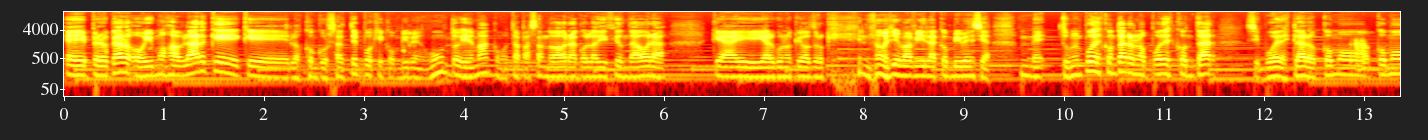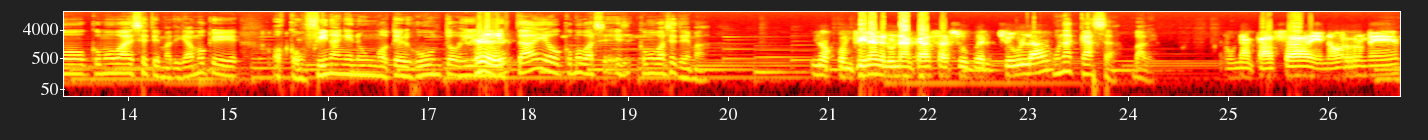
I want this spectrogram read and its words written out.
Pero claro, oímos hablar que, que los concursantes pues que conviven juntos y demás, como está pasando ahora con la edición de ahora, que hay alguno que otro que no lleva bien la convivencia. Me- ¿Tú me puedes contar o no puedes contar, si puedes, claro, cómo, cómo, cómo va ese tema? Digamos que os confinan en un hotel juntos y ahí estáis, o cómo va ese, cómo va ese tema? Nos confinan en una casa súper chula, Una casa, vale. una casa enorme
